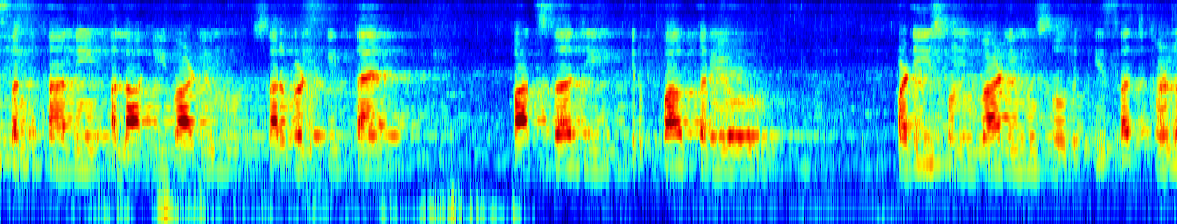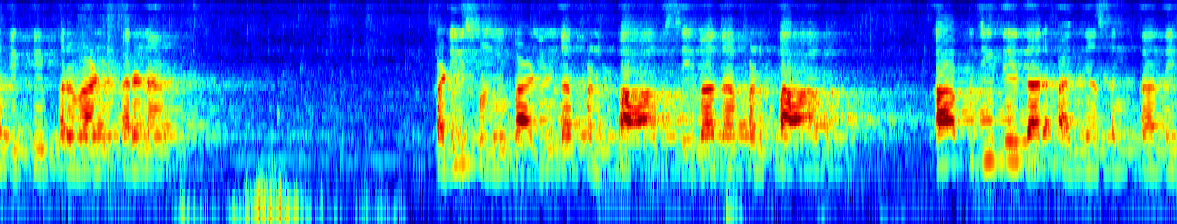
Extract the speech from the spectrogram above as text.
ਸੰਗਤਾਂ ਨੇ ਅਲਾਹੀ ਬਾਣੀ ਨੂੰ ਸਰਵਣ ਕੀਤਾ ਹੈ ਪਾਤਸ਼ਾਹ ਜੀ ਕਿਰਪਾ ਕਰਿਓ। ਪੜੀ ਸੁਣੀ ਬਾਣੀ ਨੂੰ ਸੋਧ ਕੇ ਸੱਚਖੰਡ ਵਿਖੇ ਪ੍ਰਵਾਨ ਕਰਨਾ। ਪੜੀ ਸੁਣੀ ਬਾਣੀ ਦਾ ਫਲ ਭਾਵ, ਸੇਵਾ ਦਾ ਫਲ ਭਾਵ। ਆਪ ਜੀ ਦੇ ਦਰ ਆਈਆਂ ਸੰਗਤਾਂ ਦੇ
